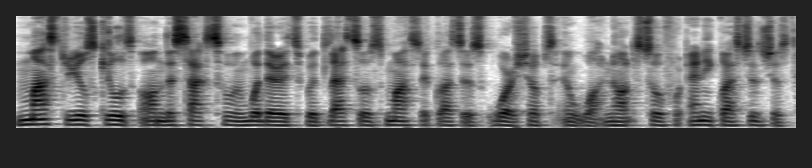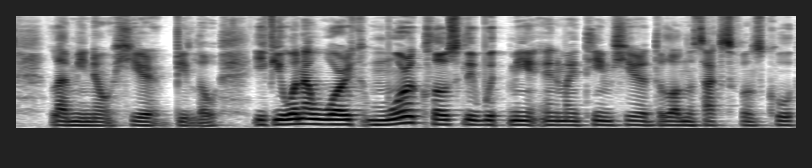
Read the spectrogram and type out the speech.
master your skills on the saxophone, whether it's with lessons, masterclasses, workshops, and whatnot. So for any questions, just let me know here below. If you want to work more closely with me and my team here at the London Saxophone School,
